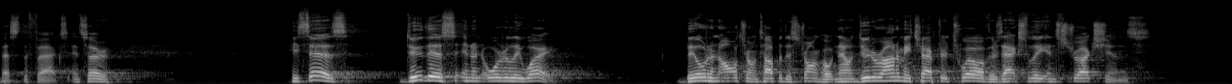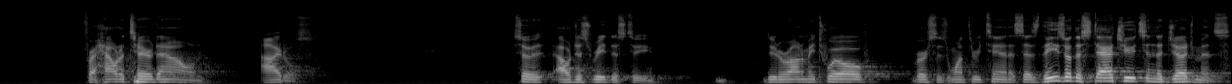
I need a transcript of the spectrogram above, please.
that's the facts. And so he says, do this in an orderly way. Build an altar on top of the stronghold. Now, in Deuteronomy chapter 12, there's actually instructions for how to tear down idols. So I'll just read this to you. Deuteronomy 12, verses 1 through 10. It says, These are the statutes and the judgments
